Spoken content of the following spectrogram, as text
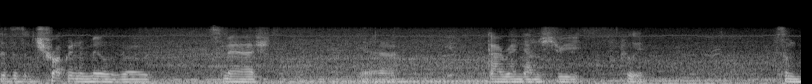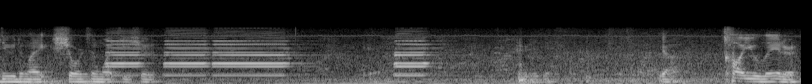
there's a truck in the middle of the road. Smashed. Yeah. Guy ran down the street. Really. Some dude in like shorts and white t-shirt. Yeah. Crazy. Yeah. Call you later.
